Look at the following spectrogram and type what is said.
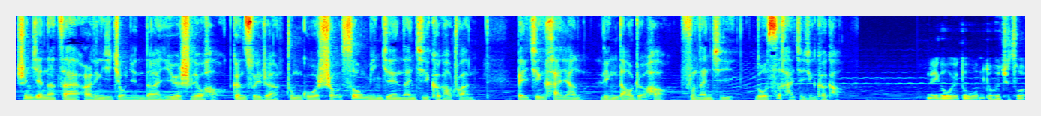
申健呢在2019年的一月十六号，跟随着中国首艘民间南极科考船——北京海洋。领导者号赴南极罗斯海进行科考，每个纬度我们都会去做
